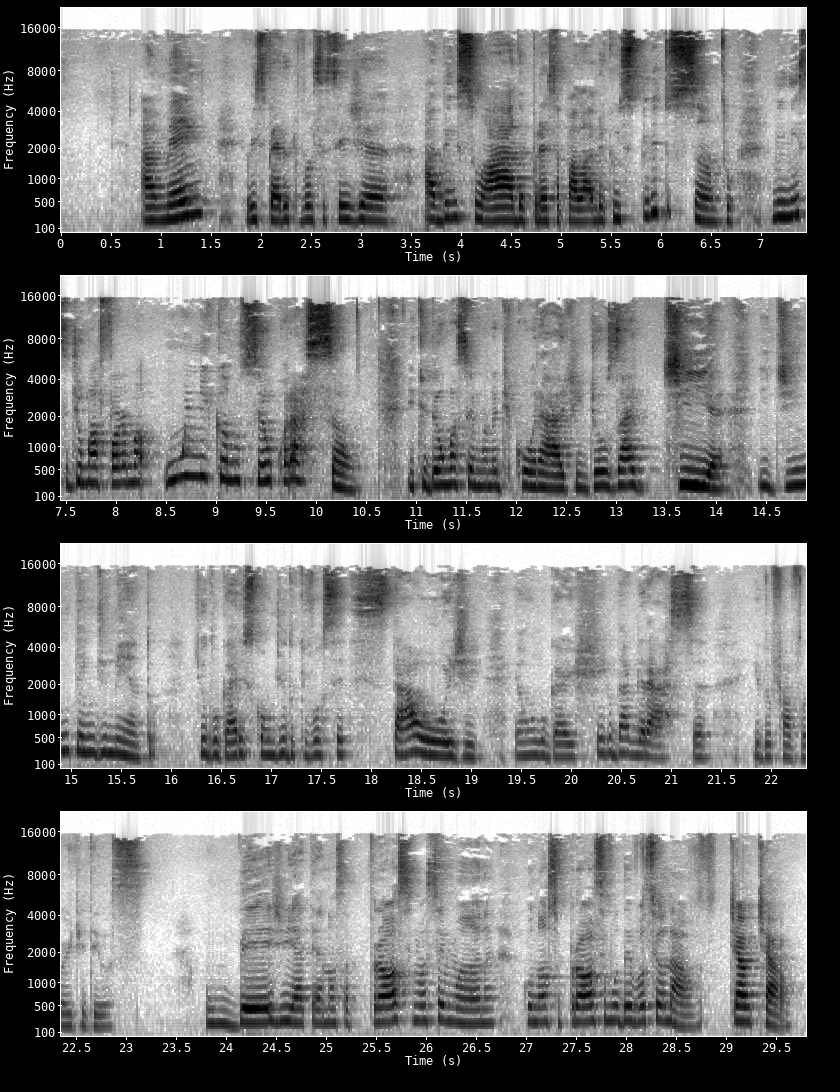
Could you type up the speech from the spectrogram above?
Amém? Eu espero que você seja abençoada por essa palavra, que o Espírito Santo ministre de uma forma única no seu coração e te dê uma semana de coragem, de ousadia e de entendimento que o lugar escondido que você está hoje é um lugar cheio da graça e do favor de Deus. Um beijo e até a nossa próxima semana com o nosso próximo devocional. Tchau, tchau.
